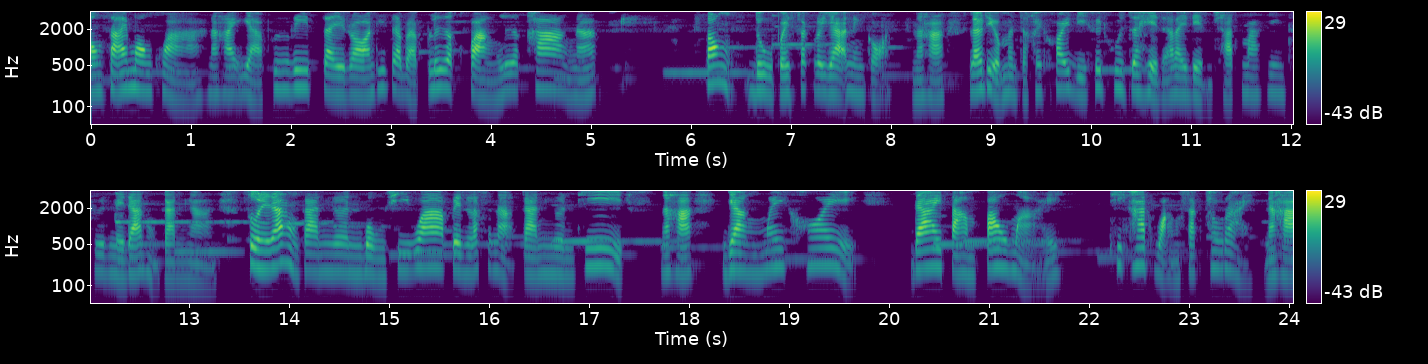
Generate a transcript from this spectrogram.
องซ้ายมองขวานะคะ อย่าเพิ่งรีบใจร้อนที่จะแบบเลือกฝั่งเลือกข้างนะ ต้องดูไปสักระยะหนึ่งก่อนนะคะ แล้วเดี๋ยวมันจะค่อยๆ ดีขึ้นคุณจะเห็นอะไรเด่นชัดมากยิ่งขึ้นในด้านของการงาน ส่วนในด้านของการเงินบ่งชี้ว่าเป็นลักษณะการเงินที่นะคะ ยังไม่ค่อยได้ตามเป้าหมายที่คาดหวังสักเท่าไหร่นะคะ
